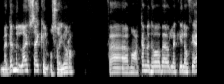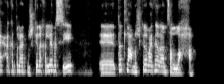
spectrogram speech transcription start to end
ما دام ال life cycle قصيرة فمعتمد هو بقى يقول لك إيه لو في أي حاجة طلعت مشكلة خليها بس إيه آه، تطلع مشكلة بعد كده نبقى نصلحها.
